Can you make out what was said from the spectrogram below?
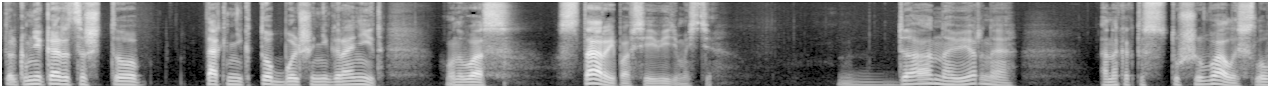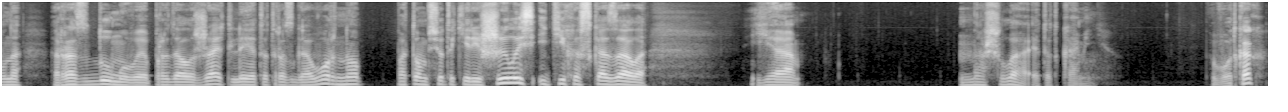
Только мне кажется, что так никто больше не гранит — он у вас старый, по всей видимости. Да, наверное. Она как-то стушевалась, словно раздумывая, продолжать ли этот разговор, но потом все-таки решилась и тихо сказала, «Я нашла этот камень». «Вот как?»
